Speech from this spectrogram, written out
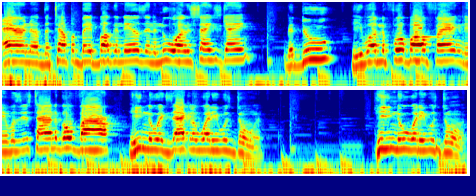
airing of the Tampa Bay Buccaneers and the New Orleans Saints game. The dude He wasn't a football fan. It was his time to go viral. He knew exactly what he was doing. He knew what he was doing.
